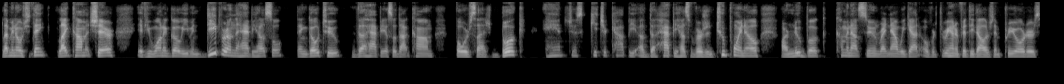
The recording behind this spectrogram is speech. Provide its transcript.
let me know what you think. Like, comment, share. If you want to go even deeper on the happy hustle, then go to thehappyhustle.com forward slash book and just get your copy of the Happy Hustle version 2.0, our new book coming out soon. Right now, we got over $350 in pre orders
